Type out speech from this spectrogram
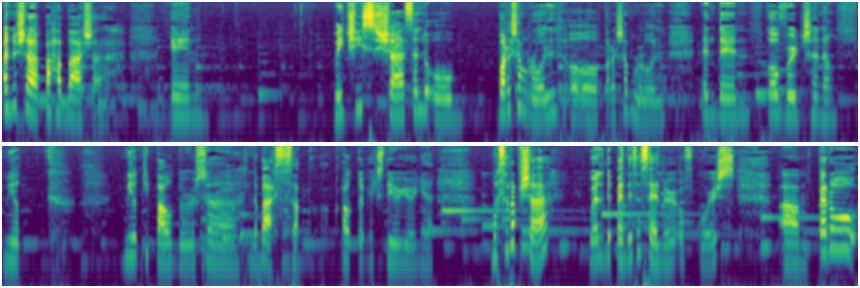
Ano siya, pahaba siya. And may cheese siya sa loob para siyang roll. Oo, para siyang roll. And then, covered siya ng milk milky powder sa labas, sa outer exterior niya. Masarap siya. Well, depende sa seller, of course. Um, pero,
